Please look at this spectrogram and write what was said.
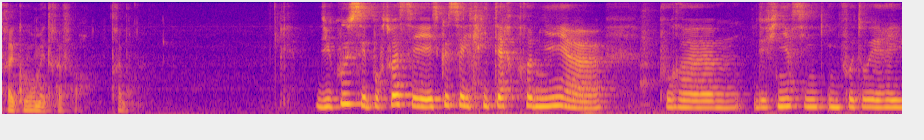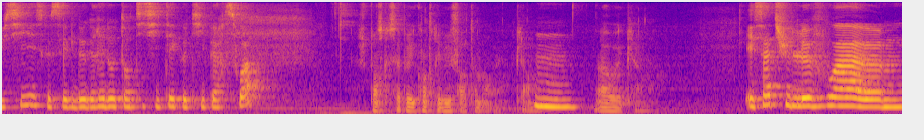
Très court, mais très fort. Très bon. Du coup, c'est pour toi, c'est, est-ce que c'est le critère premier euh, pour euh, définir si une, photo est réussie? Est-ce que c'est le degré d'authenticité que tu perçois? Je pense que ça peut y contribuer fortement, clairement. Hmm. Ah oui, clairement. Et ça, tu le vois euh,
